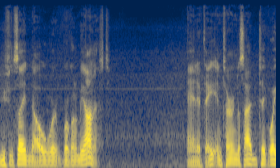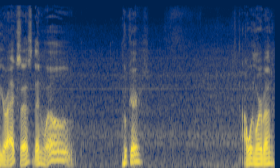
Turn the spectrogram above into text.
you should say, no, we're, we're going to be honest. And if they in turn decide to take away your access, then, well, who cares? I wouldn't worry about it.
